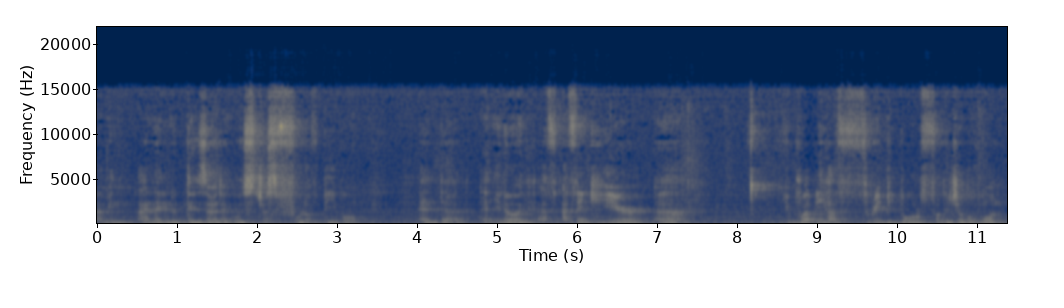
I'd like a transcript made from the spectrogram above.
I mean, I landed in a desert and it was just full of people, and uh, and you know, I, th- I think here uh, you probably have three people for the job of one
